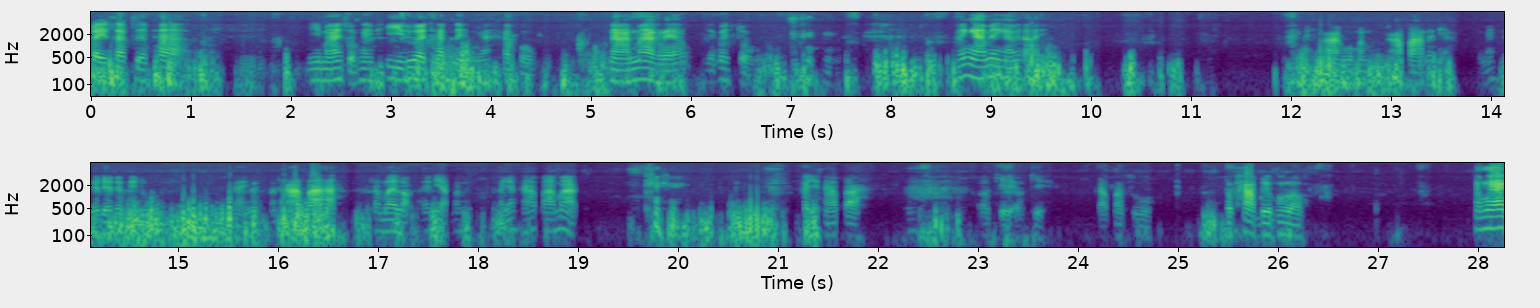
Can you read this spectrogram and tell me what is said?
ไปซักเสื้อผ้า มีไม้ส่งให้พี่ด้วยท่านหนึ่งนะครับผมนานมากแล้ว ยังไม่ส่ง ไม่งามไม่งามไม่ได้ปลาผ มันหาปลาแล้วเนี่ยเห็นไหมเดี๋ยวเดี๋ยวให้ดูไหนมันมันหาปลาทำไรหรอกไอเนี่ย มันขยันหาปลามากขยันหาปลาโอเคโอเค กลับมาสู่สภาพเดิมของเราทำงาน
